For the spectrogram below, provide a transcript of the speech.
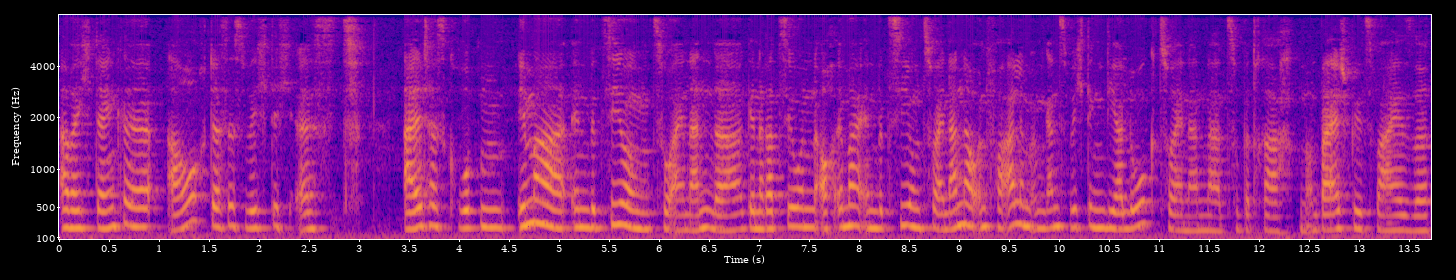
aber ich denke auch, dass es wichtig ist, Altersgruppen immer in Beziehung zueinander, Generationen auch immer in Beziehung zueinander und vor allem im ganz wichtigen Dialog zueinander zu betrachten. Und beispielsweise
